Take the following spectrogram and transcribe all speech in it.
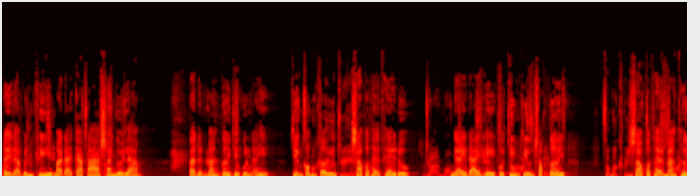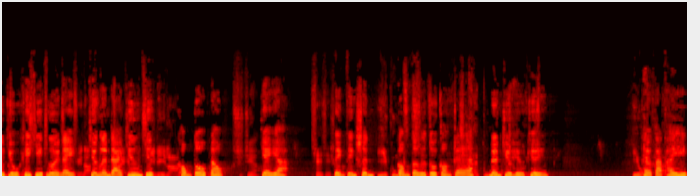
Đây là binh khí mà đại ca ta sai người làm. Ta định mang tới cho huynh ấy. Chân công tử sao có thể thế được? Ngày đại hỷ của chiến dương sắp tới Sao có thể mang thứ vũ khí giết người này Chân lên đại dương chứ? Không tốt đâu. Vậy à? Tiền tiên sinh Công tử tuổi còn trẻ, Nên chưa hiểu chuyện. Theo ta thấy,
